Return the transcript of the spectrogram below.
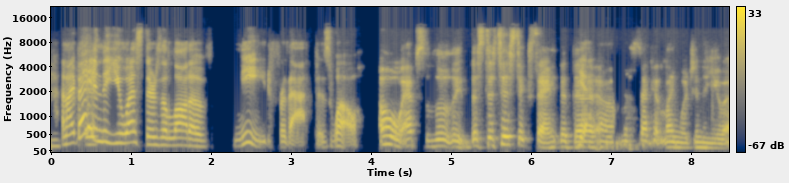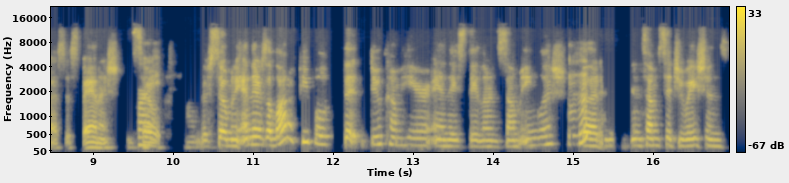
Mhm. And I bet in the US there's a lot of need for that as well. Oh, absolutely. The statistics say that the, Yeah. um, the second language in the U.S. is Spanish. So Right. um, there's so many, and there's a lot of people that do come here and they they learn some English, Mhm. but in, in some situations,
